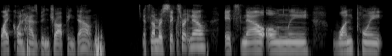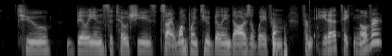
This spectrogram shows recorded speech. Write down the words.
Litecoin has been dropping down. It's number six right now. It's now only 1. 2 billion satoshis sorry 1.2 billion dollars away from from ada taking over.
